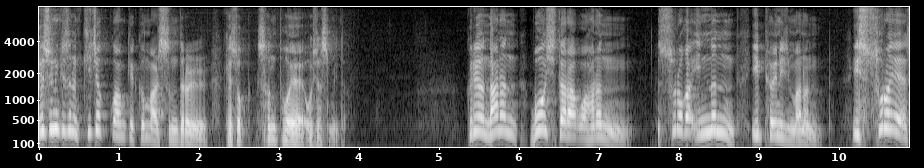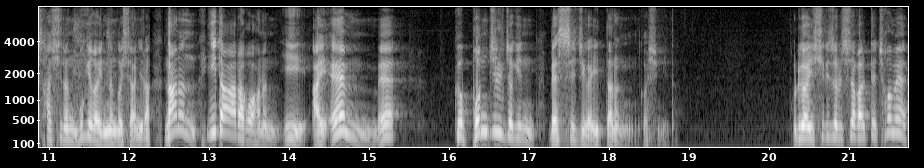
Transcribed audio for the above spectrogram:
예수님께서는 기적과 함께 그 말씀들을 계속 선포해 오셨습니다. 그래요. 나는 무엇이다라고 하는 수로가 있는 이 표현이지만은 이 수로에 사실은 무게가 있는 것이 아니라 나는 이다라고 하는 이 I am의 그 본질적인 메시지가 있다는 것입니다. 우리가 이 시리즈를 시작할 때 처음에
